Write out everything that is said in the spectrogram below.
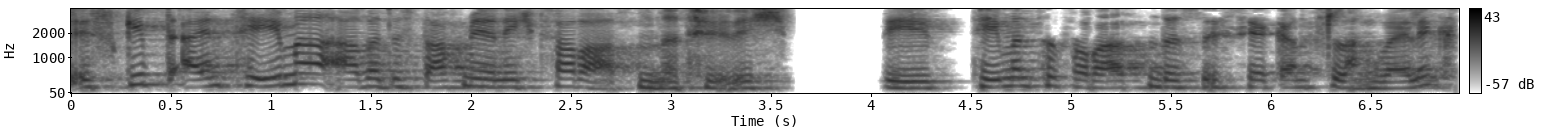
es gibt ein Thema, aber das darf mir ja nicht verraten, natürlich. Die Themen zu verraten, das ist ja ganz langweilig.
